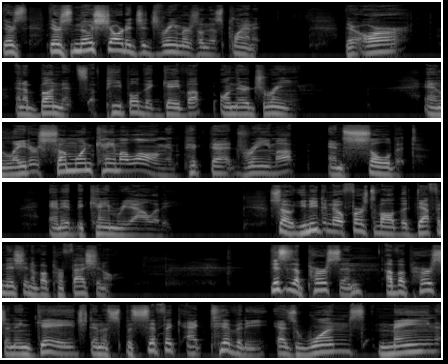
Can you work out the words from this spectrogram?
There's, there's no shortage of dreamers on this planet. There are an abundance of people that gave up on their dream. And later, someone came along and picked that dream up and sold it, and it became reality. So, you need to know, first of all, the definition of a professional. This is a person of a person engaged in a specific activity as one's main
